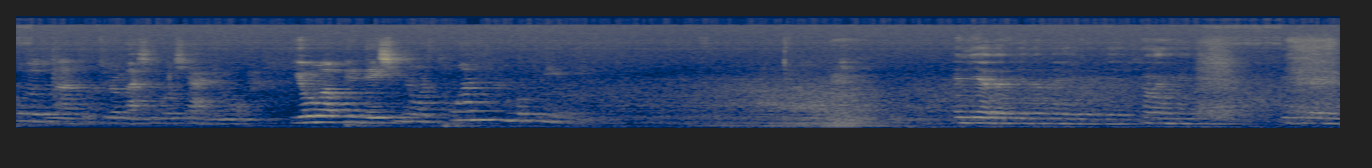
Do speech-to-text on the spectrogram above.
포도주나 독주를 마신 것이 아니오. 여호와 앞에 내 심령을 통한 것뿐이오니 엘리야가 대답하여 이르되 성하니 이스라엘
